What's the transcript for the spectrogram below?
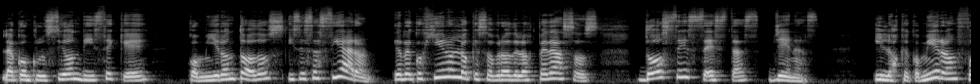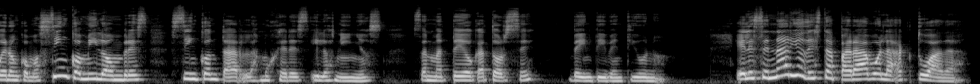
La conclusión dice que comieron todos y se saciaron y recogieron lo que sobró de los pedazos, doce cestas llenas. Y los que comieron fueron como cinco mil hombres, sin contar las mujeres y los niños. San Mateo 14, 20 y 21. El escenario de esta parábola actuada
